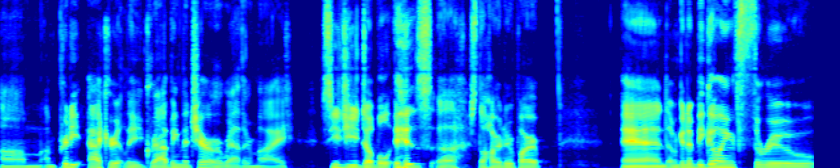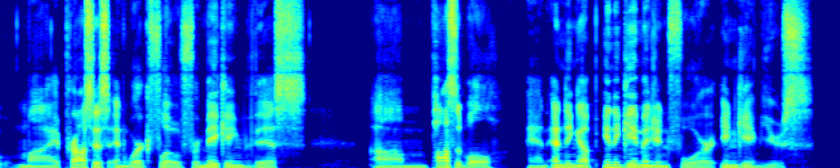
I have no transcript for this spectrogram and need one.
um, I'm pretty accurately grabbing the chair, or rather my CG double is, uh, it's the harder part. And I'm going to be going through my process and workflow for making this um, possible and ending up in a game engine for in-game use.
